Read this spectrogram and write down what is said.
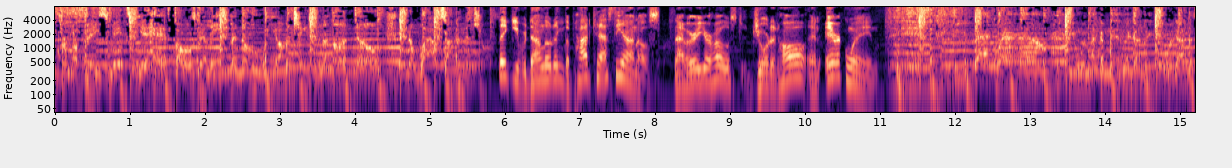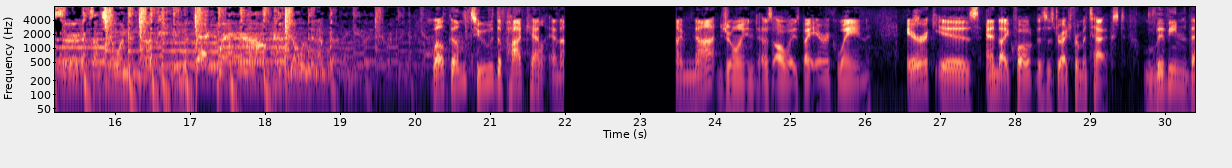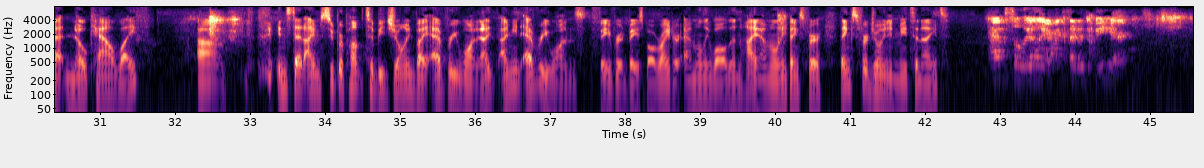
And from our basement to your headphones. Barely even know who we are, but changing the unknown. In a while, topping the charts. Thank you for downloading the Podcastellanos. Now here are your hosts, Jordan Hall and Eric Wayne. In the background, feeling like I'm never gonna get what I deserve. I'm showing enough in the background. Knowing that I'm gonna give it everything I got. Welcome to the podcast, and I'm not joined, as always, by Eric Wayne. Eric is, and I quote, this is direct from a text, living that no cal life. Um, instead, I'm super pumped to be joined by everyone. and I, I mean everyone's favorite baseball writer, Emily Waldon. Hi, Emily. Thanks for thanks for joining me tonight. Absolutely. I'm excited to be here.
